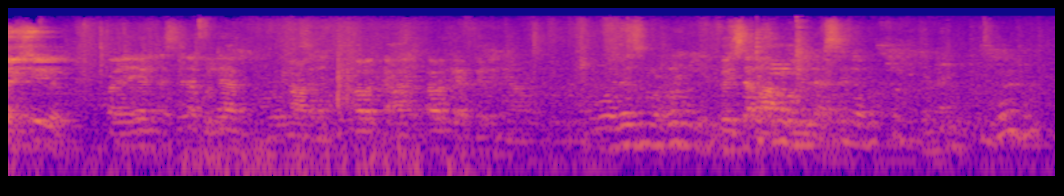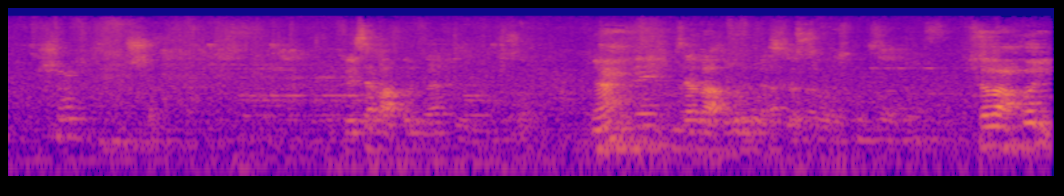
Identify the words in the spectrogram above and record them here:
اسئله فهي الأسئلة كلها على الإبقاء الكافرين يعني هو لازم الراجل في كلها. الأسئلة بكرة في سبع في آخر نعم سبع في السورة. سبع قل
